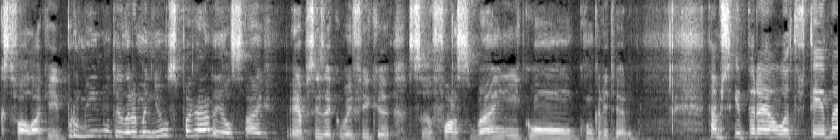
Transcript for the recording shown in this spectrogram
que se fala aqui. Por mim, não tem drama nenhum se pagar, ele sai. É preciso é que o Benfica se reforce bem e com, com critério. Vamos seguir para outro tema.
